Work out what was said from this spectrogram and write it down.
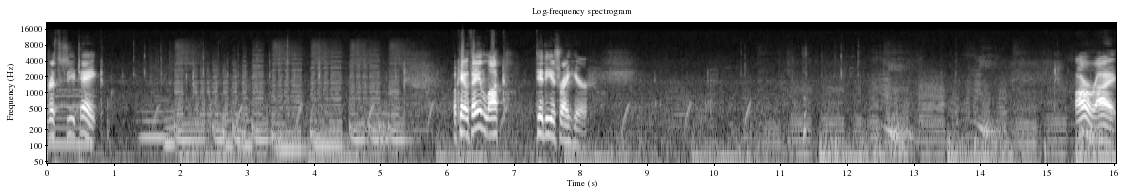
risks you take. Okay, with any luck, Diddy is right here. All right.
